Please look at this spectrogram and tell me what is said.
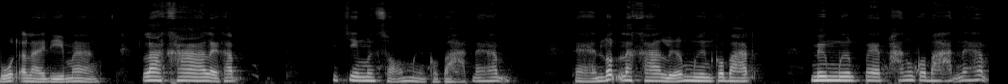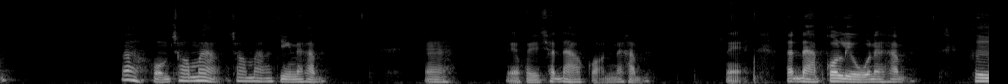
บูธอะไรดีมาก ราคาเลยครับ จริงมันสองหมื่นกว่าบาทนะครับ แต่ลดราคาเหลือหมื่นกว่าบาทหนึ่งหมื่นแปดพันกว่าบาทนะครับอ่าผมชอบมากชอบมากจริงๆนะครับเดี๋ยวขอชัดดาวก่อนนะครับเนี่ยชัดดาวก็เร็วนะครับ คือ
